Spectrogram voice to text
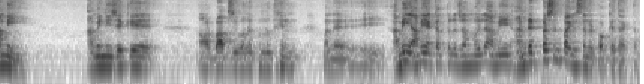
আমি আমি নিজেকে, আমার বাপ জীবনে কোনোদিন মানে এই, আমি আমি একাত্তরে জন্ম হইলে আমি হান্ড্রেড পার্সেন্ট পাকিস্তানের পক্ষে থাকতাম।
